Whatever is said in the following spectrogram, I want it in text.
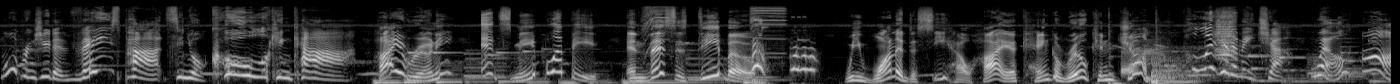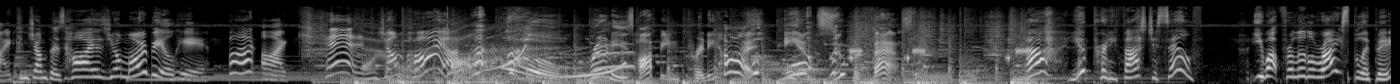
What brings you to these parts in your cool looking car? Hi, Rudy. It's me, Blippi. And this is Debo. We wanted to see how high a kangaroo can jump. Pleasure to meet ya. Well, I can jump as high as your mobile here, but I can jump higher. Whoa! Rudy's hopping pretty high and super fast. Ah, you're pretty fast yourself. You up for a little race, Blippi?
